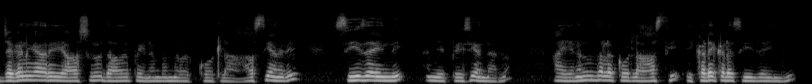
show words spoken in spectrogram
జగన్ గారి ఆస్తులు దాదాపు ఎనిమిది వందల కోట్ల ఆస్తి అనేది సీజ్ అయింది అని చెప్పేసి అన్నారు. ఆ ఎనిమిది వందల కోట్ల ఆస్తి ఎక్కడెక్కడ సీజ్ అయింది?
